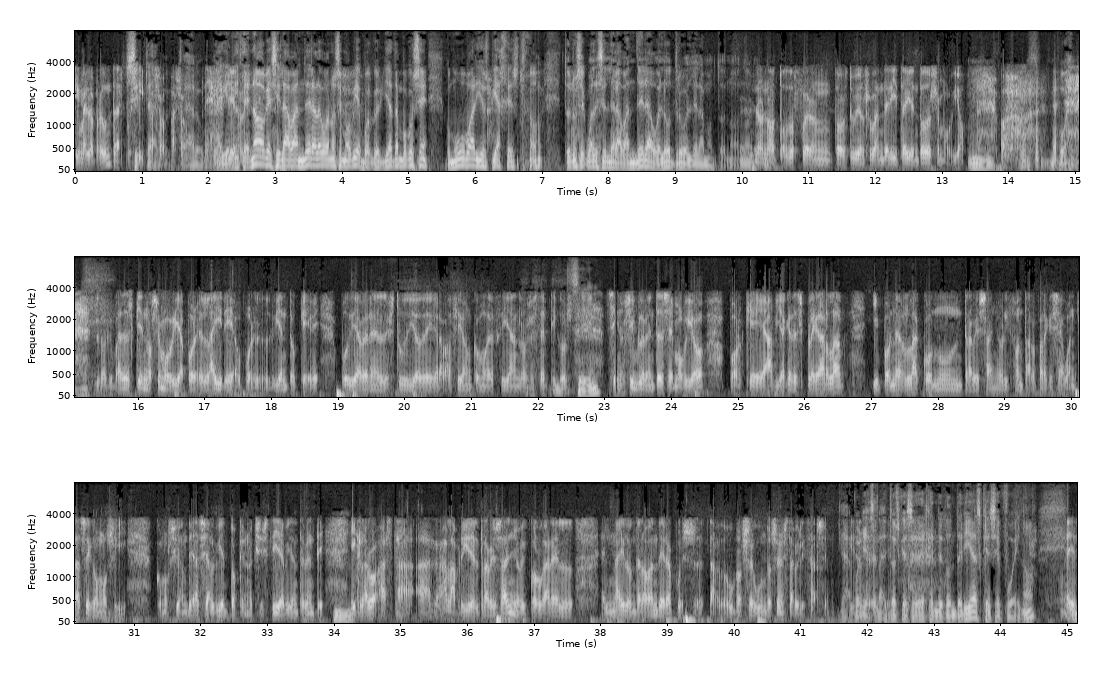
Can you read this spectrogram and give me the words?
Si me lo preguntas, pues sí, claro, pasó, pasó. claro. Alguien dice, no, que si la bandera luego no se movía, porque ya tampoco sé, como hubo varios viajes, ¿no? Entonces no sé cuál es el de la bandera o el otro, el de la moto, ¿no? no, No, no, todos fueron, todos tuvieron su banderita y en todos se movió. Mm. Bueno. Lo que pasa es que no se movía por el aire o por el viento que podía haber en el estudio de grabación, como decían los escépticos, Sí. sino simplemente se movió porque había que desplegarla y ponerla con un travesaño horizontal para que se aguantase como si como si ondease al viento que no existía evidentemente y claro hasta a- al abrir el travesaño y colgar el, el nylon de la bandera pues eh, tardó unos segundos en estabilizarse Ya, pues ya está. Entonces que se dejen de tonterías, que se fue, ¿no?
